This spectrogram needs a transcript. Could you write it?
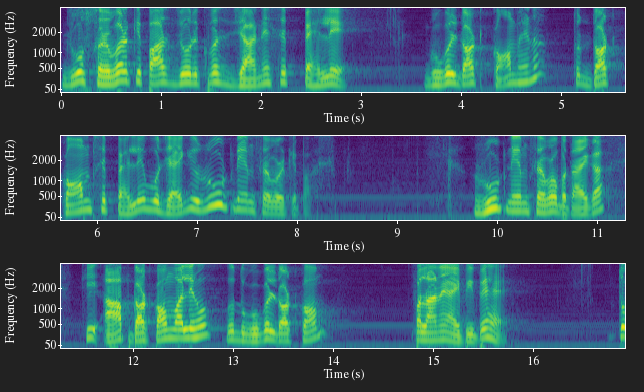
जो सर्वर के पास जो रिक्वेस्ट जाने से पहले गूगल डॉट कॉम है ना? तो डॉट कॉम से पहले वो जाएगी रूट नेम सर्वर के पास। रूट नेम सर्वर बताएगा कि आप डॉट कॉम वाले हो तो गूगल डॉट कॉम फलाने आईपी पे है। तो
